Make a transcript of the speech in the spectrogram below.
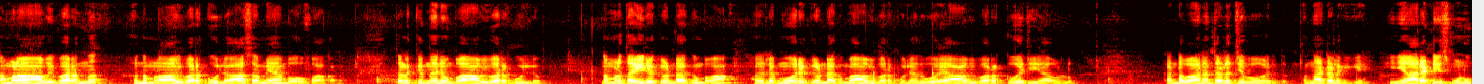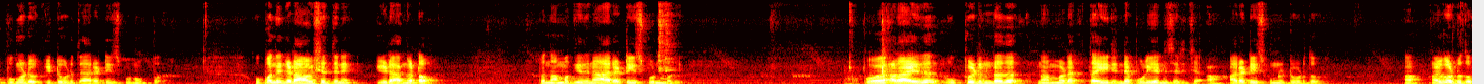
നമ്മൾ ആവി പറന്ന് നമ്മൾ ആവി പറക്കുമല്ലോ ആ സമയമാകുമ്പോൾ ഓഫാക്കണം തിളയ്ക്കുന്നതിന് മുമ്പ് ആവി പറക്കുമല്ലോ നമ്മൾ തൈരൊക്കെ ഉണ്ടാക്കുമ്പോൾ അല്ല മോരൊക്കെ ഉണ്ടാക്കുമ്പോൾ ആവി പറക്കൂല അതുപോലെ ആവി പറക്കുകയേ ചെയ്യാവുള്ളൂ. കണ്ടപാനം തിളച്ച് പോകരുത്. നന്നായിട്ട് ഇളക്കിക്കേ. ഇനി അര ടീസ്പൂൺ ഉപ്പും കൊണ്ട് ഇട്ട് കൊടുത്തേ. അര ടീസ്പൂൺ ഉപ്പ്. ഉപ്പ് നിങ്ങളുടെ ആവശ്യത്തിന് ഇടാം കേട്ടോ. നമുക്ക് നമുക്കിതിന് അര ടീസ്പൂൺ മതി. അപ്പോൾ അതായത് ഉപ്പിടേണ്ടത് നമ്മുടെ തൈരിന്റെ പുളി അനുസരിച്ച്. ആ അര ടീസ്പൂൺ ഇട്ട് കൊടുത്തു. ആ അത് കൊടുത്തു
